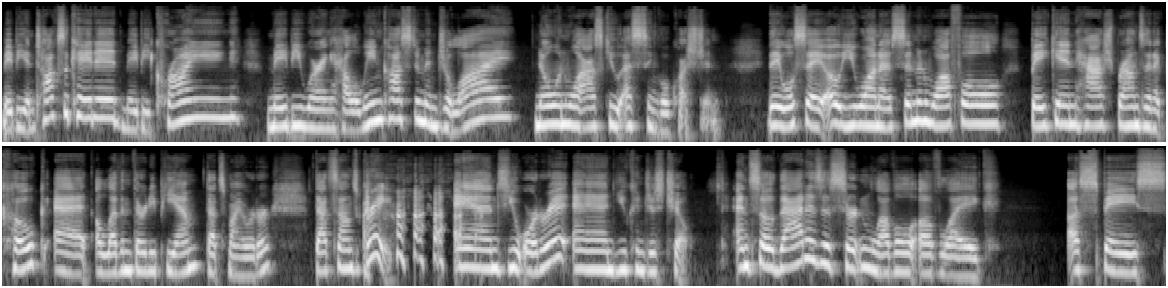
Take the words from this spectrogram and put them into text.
maybe intoxicated, maybe crying, maybe wearing a Halloween costume in July. No one will ask you a single question. They will say, "Oh, you want a cinnamon waffle, bacon, hash browns, and a Coke at 11:30 p.m." That's my order. That sounds great. and you order it, and you can just chill. And so that is a certain level of like a space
